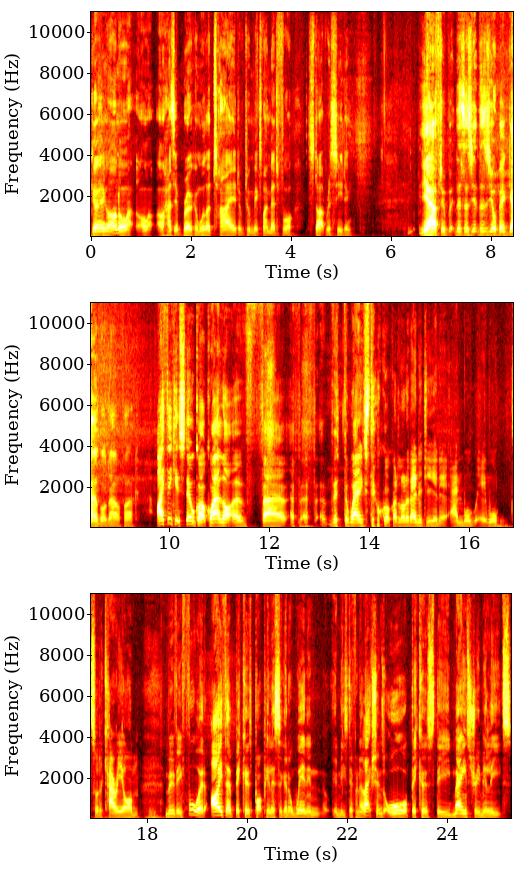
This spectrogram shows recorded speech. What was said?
going on, or, or, or has it broken? Will the tide, to mix my metaphor, start receding? You Yeah. have to. This is this is your big gamble now, Mark. I think it's still got quite a lot of, uh, of, of the, the wave's still got quite a lot of energy in it, and will it will sort of carry on moving forward. Either because populists are going to win in in these different elections, or because the mainstream elites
